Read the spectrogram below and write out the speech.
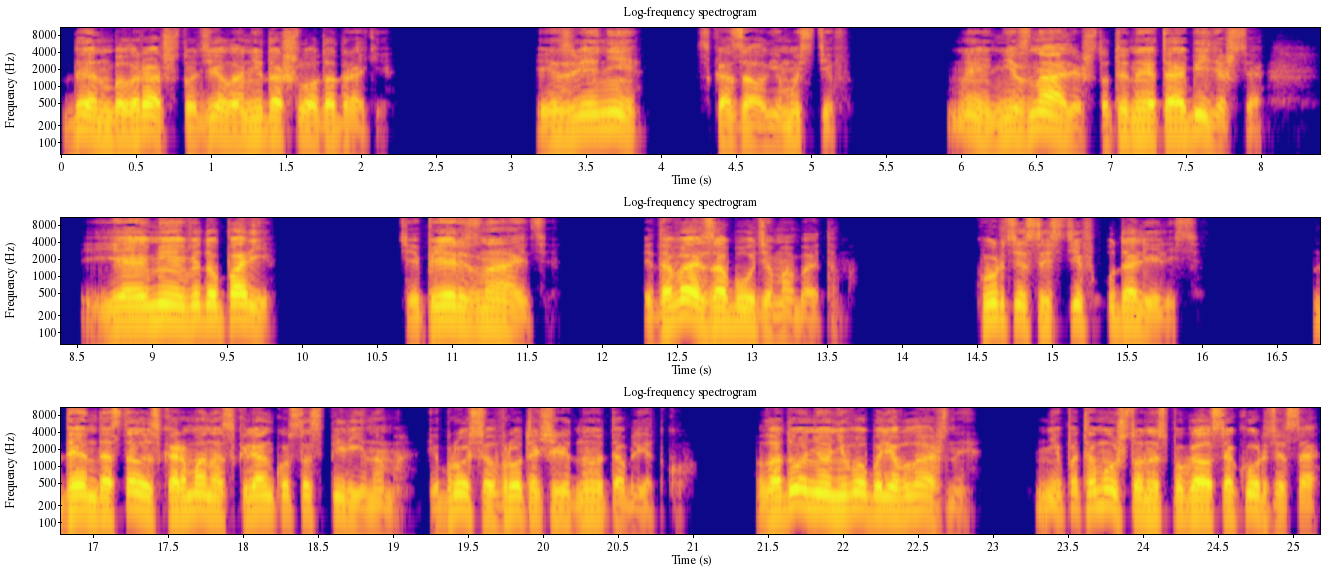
Дэн был рад, что дело не дошло до драки. «Извини», — сказал ему Стив. «Мы не знали, что ты на это обидишься. Я имею в виду пари. Теперь знаете. И давай забудем об этом». Куртис и Стив удалились. Дэн достал из кармана склянку с аспирином и бросил в рот очередную таблетку. Ладони у него были влажные. Не потому, что он испугался Куртиса,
